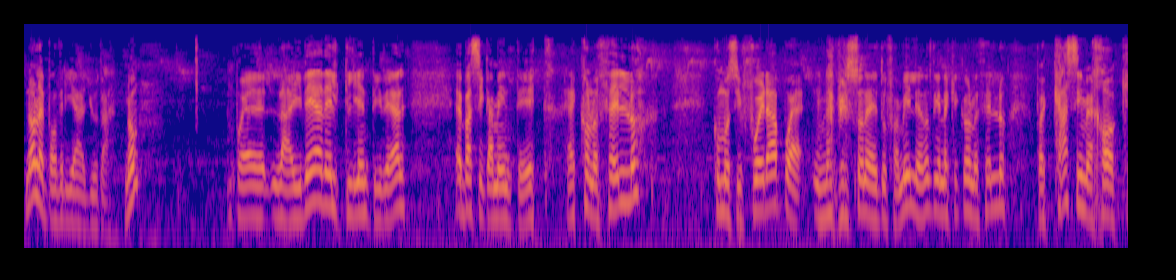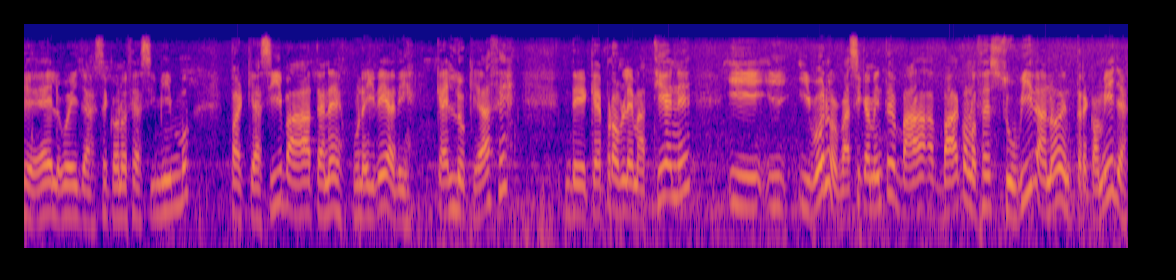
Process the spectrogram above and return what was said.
no le podría ayudar, ¿no? Pues la idea del cliente ideal es básicamente esta, es conocerlo como si fuera pues una persona de tu familia, ¿no? Tienes que conocerlo pues casi mejor que él o ella se conoce a sí mismo, para que así va a tener una idea de qué es lo que hace, de qué problemas tiene y, bueno, básicamente va, a conocer su vida, ¿no? Entre comillas.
